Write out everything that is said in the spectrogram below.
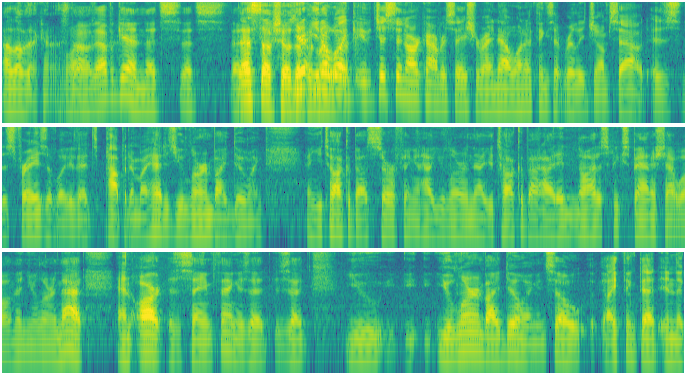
I love that kind of Wow. stuff. That again, that's that's, that's That stuff shows you up know, you know, work. like it- just in our conversation right now, one of the things that really jumps out is this phrase of like that's popping in my head is you learn by doing, and you talk about surfing and how you learn that. You talk about how I didn't know how to speak Spanish that well, and then you learn that. And art is the same thing. Is that is that you you, you learn by doing, and so I think that in the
